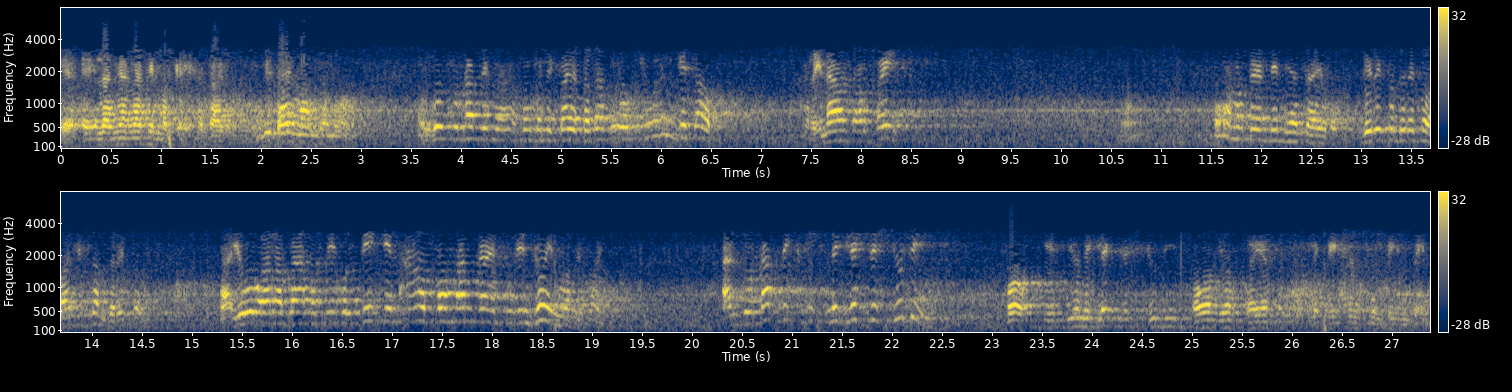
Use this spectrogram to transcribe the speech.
Eh, eh, Kailangan natin magkaisa tayo. Hindi tayo ano. Kung gusto natin na babalik tayo sa dati, oh, okay, well, get out. Renounce our faith. Para magkaintindihan tayo. Diretso-diretso, ang Islam, diretso. You are a band of people taken out from mankind to enjoy what is right. And do not neglect this duty. For if you neglect this duty, all your prayers and supplications will be in vain.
